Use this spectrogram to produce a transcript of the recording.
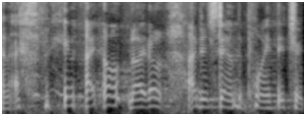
And I, I mean, I don't, I don't understand the point that you're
